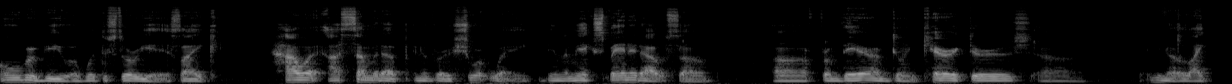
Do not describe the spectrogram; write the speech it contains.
overview of what the story is, like how I sum it up in a very short way. Then let me expand it out some. Uh, from there, I'm doing characters. Uh, you know, like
